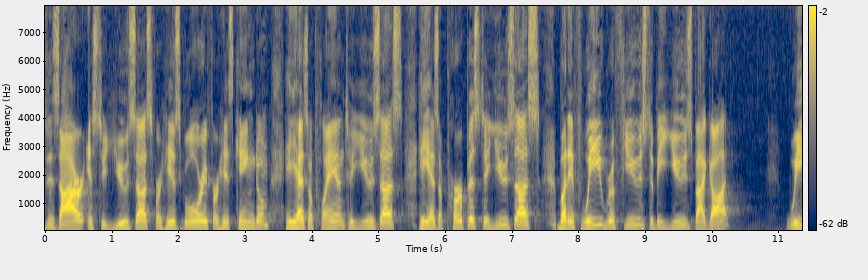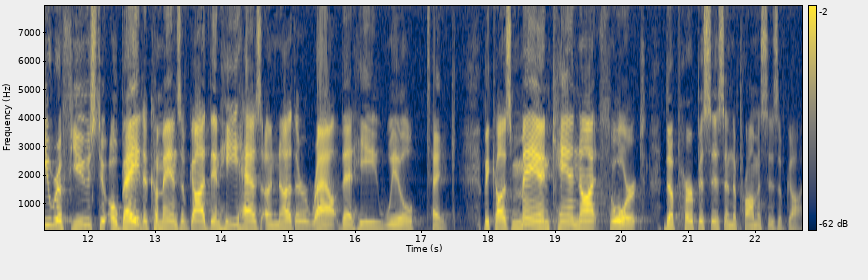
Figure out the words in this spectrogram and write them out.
desire is to use us for His glory, for His kingdom. He has a plan to use us, He has a purpose to use us, but if we refuse to be used by God, we refuse to obey the commands of God, then He has another route that He will take. Because man cannot thwart the purposes and the promises of God.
